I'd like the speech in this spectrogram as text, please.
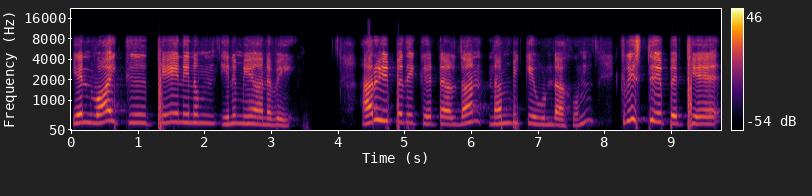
என் வாய்க்கு தேனினும் இனிமையானவை. அறிவிப்பதை கேட்டால்தான் நம்பிக்கை உண்டாகும். கிறிஸ்துவை பற்றிய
